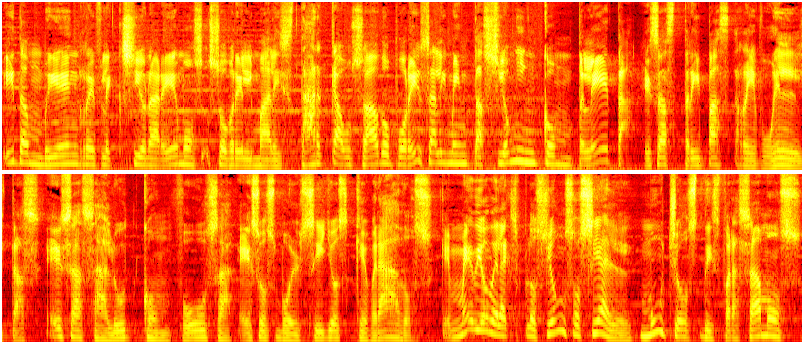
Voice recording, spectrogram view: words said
Y también reflexionaremos sobre el malestar causado por esa alimentación incompleta, esas tripas revueltas, esa salud confusa, esos bolsillos quebrados, que en medio de la explosión social, muchos disfrazamos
